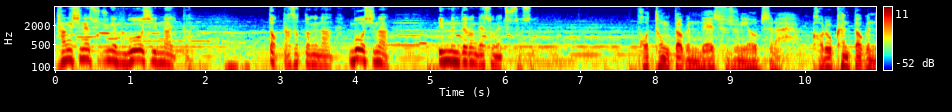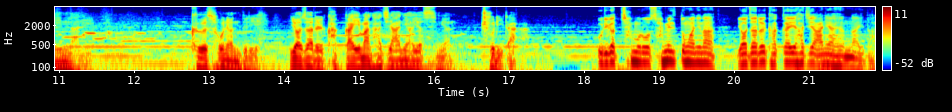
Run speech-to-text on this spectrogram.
당신의 수중에 무엇이 있나이까? 떡 다섯 덩이나 무엇이나 있는 대로 내 손에 주소서. 보통 떡은 내 수중에 없으나 거룩한 떡은 있나니 그 소년들이 여자를 가까이만 하지 아니하였으면 주리라 우리가 참으로 3일 동안이나 여자를 가까이 하지 아니하였나이다.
